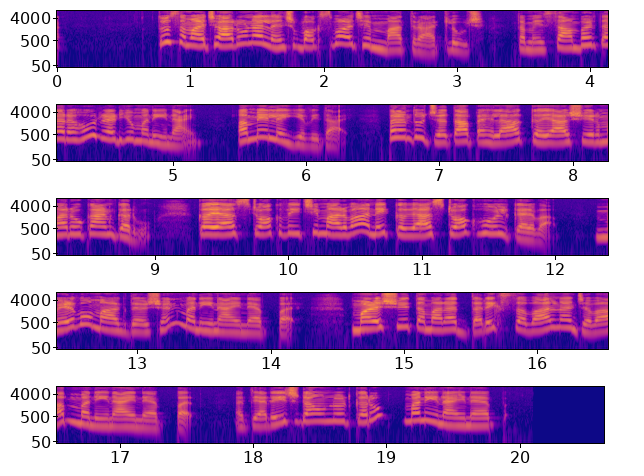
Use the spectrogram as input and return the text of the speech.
તો સમાચારોના લંચ બોક્સમાં છે માત્ર આટલું જ. તમે સાંભળતા રહો રેડિયો મની નાઇન. અમે લઈએ વિદાય. પરંતુ જતા પહેલા કયા શેરમાં રોકાણ કરવું? કયા સ્ટોક વેચી મારવા અને કયા સ્ટોક હોલ્ડ કરવા? મેળવો માર્ગદર્શન મની નાઇન એપ પર. મળશે તમારા દરેક સવાલના જવાબ મની નાઇન એપ પર. અત્યારે જ ડાઉનલોડ કરો મની નાઇન એપ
